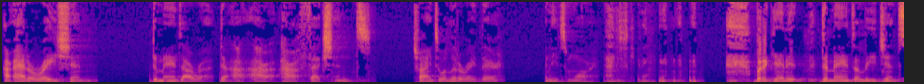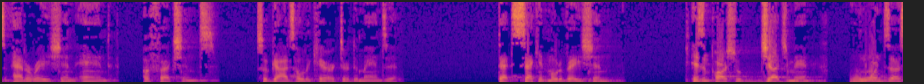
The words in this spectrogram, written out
our adoration, demands our, our, our, our affections. Trying to alliterate there. I need some water. I'm just kidding. but again, it demands allegiance, adoration, and affections. So God's holy character demands it. That second motivation, his impartial judgment, warns us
